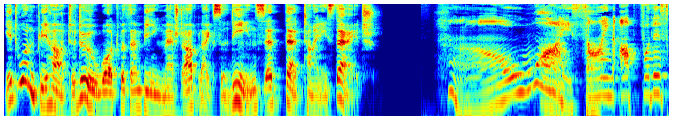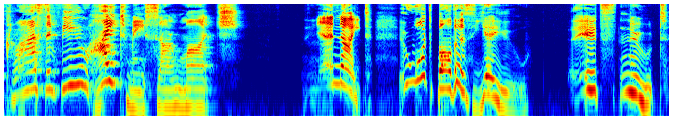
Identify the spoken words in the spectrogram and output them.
It wouldn't be hard to do, what with them being mashed up like sardines at that tiny stage. Oh, why sign up for this class if you hate me so much? Uh, Nate, what bothers you? It's Newt.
